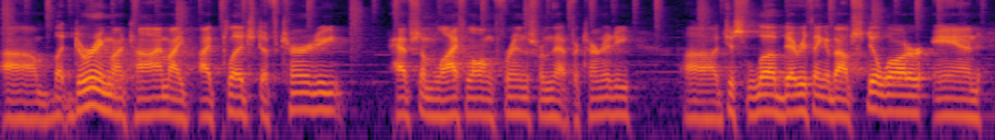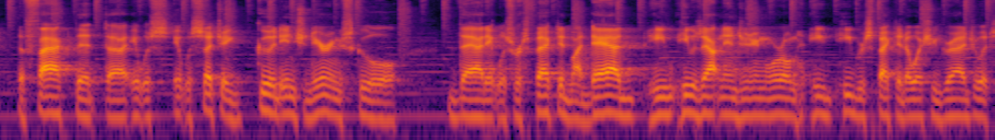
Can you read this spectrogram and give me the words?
Um, but during my time, I, I pledged a fraternity have some lifelong friends from that fraternity. Uh, just loved everything about Stillwater and the fact that uh, it was it was such a good engineering school that it was respected. My dad, he, he was out in the engineering world, and he, he respected OSU graduates.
